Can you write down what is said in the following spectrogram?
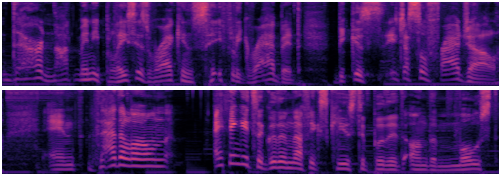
there are not many places where I can safely grab it, because it's just so fragile. And that alone, I think it's a good enough excuse to put it on the most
